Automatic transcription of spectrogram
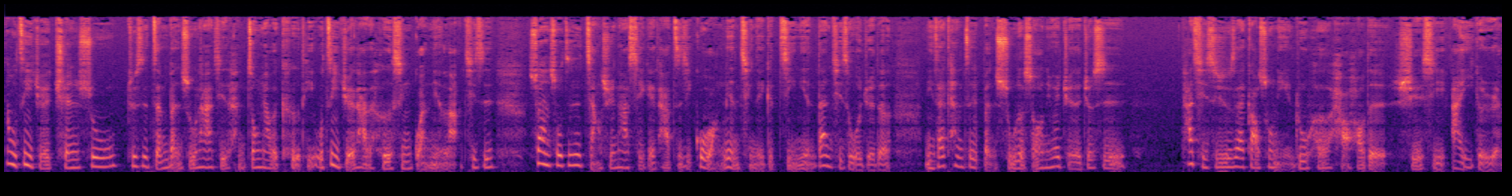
那我自己觉得全书就是整本书，它其实很重要的课题，我自己觉得它的核心观念啦，其实虽然说这是蒋勋他写给他自己过往恋情的一个纪念，但其实我觉得你在看这本书的时候，你会觉得就是。他其实就是在告诉你如何好好的学习爱一个人。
